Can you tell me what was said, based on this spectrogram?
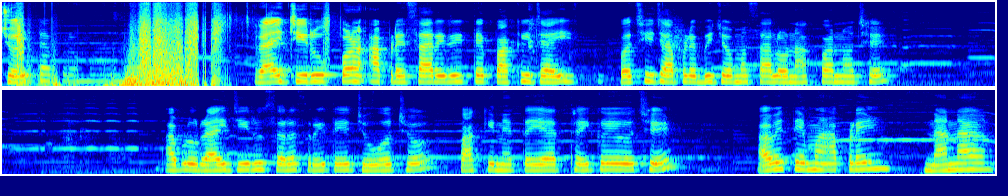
જોઈતા રાઈ જીરું પણ આપણે સારી રીતે પાકી જાય. પછી જ આપણે બીજો મસાલો નાખવાનો છે. આપણું રાઈ જીરું સરસ રીતે જુઓ છો. પાકીને તૈયાર થઈ ગયો છે. હવે તેમાં આપણે નાના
